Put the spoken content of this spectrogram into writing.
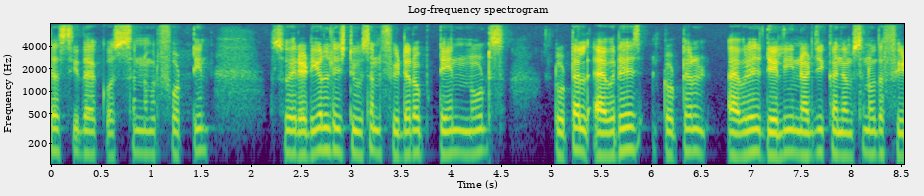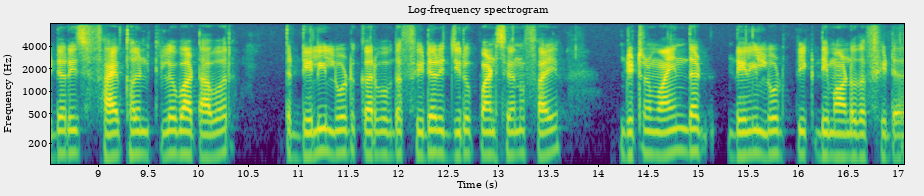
let us see the question number 14 so a radial distribution feeder of 10 nodes total average total average daily energy consumption of the feeder is 5000 kilowatt hour. The daily load curve of the feeder is 0.75 determine the daily load peak demand of the feeder.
